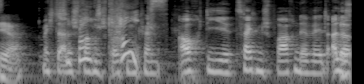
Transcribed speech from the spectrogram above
Ja, möchte alle Sprachen sprechen können. Auch die Zeichensprachen der Welt, alle.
